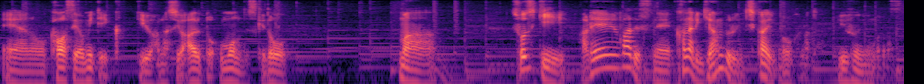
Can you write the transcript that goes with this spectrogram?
えーあの、為替を見ていくっていう話があると思うんですけど、まあ、正直、あれはですね、かなりギャンブルに近いものかなというふうに思います。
